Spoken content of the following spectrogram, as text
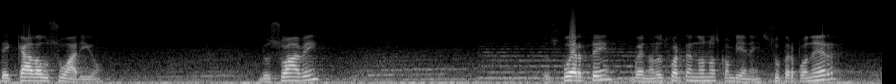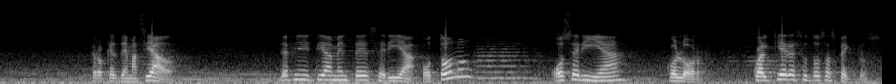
de cada usuario. Luz suave, luz fuerte, bueno, luz fuerte no nos conviene. Superponer, creo que es demasiado definitivamente sería o tono o sería color. Cualquiera de esos dos aspectos.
